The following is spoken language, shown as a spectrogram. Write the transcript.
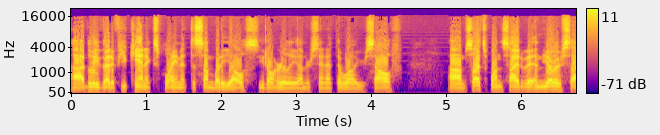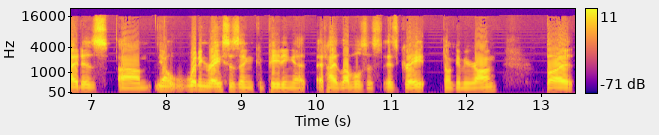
uh, I believe that if you can't explain it to somebody else, you don't really understand it that well yourself. Um, so that's one side of it, and the other side is, um, you know, winning races and competing at, at high levels is, is great. Don't get me wrong, but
